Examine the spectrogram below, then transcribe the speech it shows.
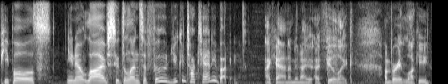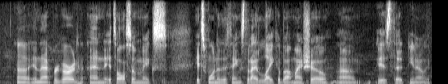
people's, you know, lives through the lens of food, you can talk to anybody. I can. I mean, I, I feel like I'm very lucky uh, in that regard, and it also makes it's one of the things that I like about my show um, is that you know it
